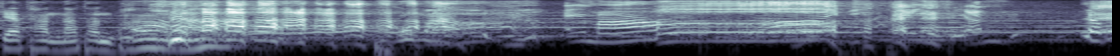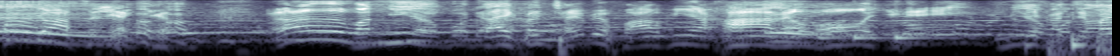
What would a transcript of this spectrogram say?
แก่ท่านนะท่านพามนะไอ้หมาไอ้ฉันยอดเสียเกียรติเออวันนี้ได้คนใช้ไปฝากเมียข้าแล้วโอ้ยเมียข้าจะไม่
